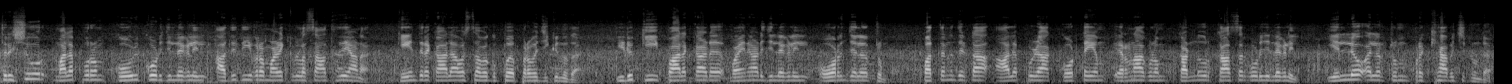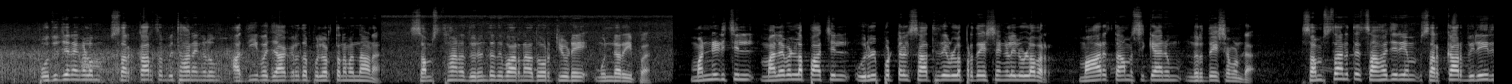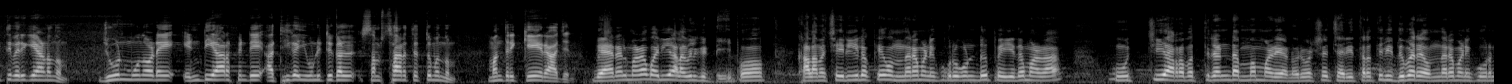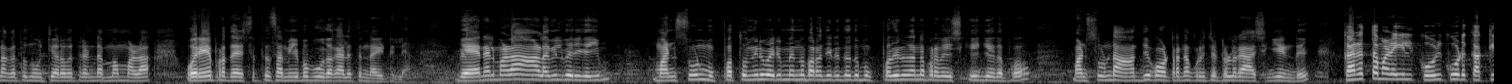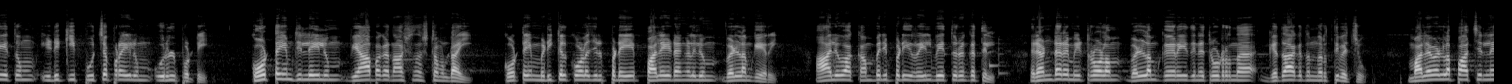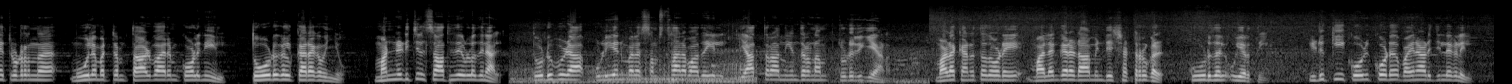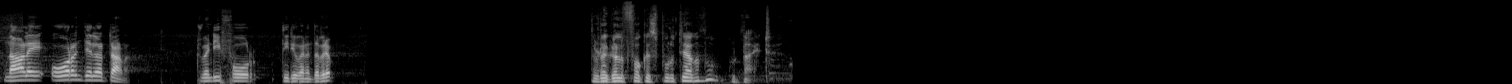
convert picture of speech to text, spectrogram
തൃശൂർ മലപ്പുറം കോഴിക്കോട് ജില്ലകളിൽ അതിതീവ്ര മഴയ്ക്കുള്ള സാധ്യതയാണ് കേന്ദ്ര കാലാവസ്ഥാ വകുപ്പ് പ്രവചിക്കുന്നത്. ഇടുക്കി പാലക്കാട് വയനാട് ജില്ലകളിൽ ഓറഞ്ച് അലർട്ടും. പത്തനംതിട്ട ആലപ്പുഴ കോട്ടയം എറണാകുളം കണ്ണൂർ കാസർഗോഡ് ജില്ലകളിൽ യെല്ലോ അലർട്ടും പ്രഖ്യാപിച്ചിട്ടുണ്ട്. പൊതുജനങ്ങളും സർക്കാർ സംവിധാനങ്ങളും അതീവ ജാഗ്രത പുലർത്തണമെന്നാണ് സംസ്ഥാന ദുരന്ത നിവാരണ അതോറിറ്റിയുടെ മുന്നറിയിപ്പ്. മണ്ണിടിച്ചിൽ മലവെള്ളപ്പാച്ചിൽ ഉരുൾപൊട്ടൽ സാധ്യതയുള്ള പ്രദേശങ്ങളിലുള്ളവർ മാറി താമസിക്കാനും നിർദ്ദേശമുണ്ട്. സംസ്ഥാനത്തെ സാഹചര്യം സർക്കാർ വിലയിരുത്തി വരികയാണെന്നും ജൂൺ മൂന്നോടെ എൻ ഡി ആർ എഫിന്റെ അധിക യൂണിറ്റുകൾ സംസ്ഥാനത്തെത്തുമെന്നും മന്ത്രി കെ രാജൻ. വേനൽമഴ വലിയ അളവിൽ കിട്ടി. ഇപ്പോൾ കളമശ്ശേരിയിലൊക്കെ ഒന്നര മണിക്കൂർ കൊണ്ട് പെയ്ത മഴ നൂറ്റി അറുപത്തിരണ്ട് എം എം മഴയാണ്. ഒരുപക്ഷെ ചരിത്രത്തിൽ ഇതുവരെ ഒന്നര മണിക്കൂറിനകത്ത് നൂറ്റി അറുപത്തിരണ്ട് എം എം മഴ ഒരേ പ്രദേശത്ത് സമീപ ഭൂതകാലത്ത് ഉണ്ടായിട്ടില്ല. വേനൽമഴ ആ അളവിൽ വരികയും മൺസൂൺ മുപ്പത്തൊന്നിന് വരുമെന്ന് പറഞ്ഞിരുന്നത് മുപ്പതിന് തന്നെ പ്രവേശിക്കുകയും ചെയ്തപ്പോൾ മൺസൂണിന്റെ ആദ്യ ക്വാർട്ടറിനെ കുറിച്ചിട്ടുള്ളൊരു ആശങ്കയുണ്ട്. കനത്ത മഴയിൽ കോഴിക്കോട് കക്കയത്തും ഇടുക്കി പൂച്ചപ്രയിലും ഉരുൾപൊട്ടി. കോട്ടയം ജില്ലയിലും വ്യാപക നാശനഷ്ടമുണ്ടായി. കോട്ടയം മെഡിക്കൽ കോളേജ് ഉൾപ്പെടെ പലയിടങ്ങളിലും വെള്ളം കയറി. ആലുവ കമ്പനിപ്പടി റെയിൽവേ തുരങ്കത്തിൽ രണ്ടര മീറ്ററോളം വെള്ളം കയറിയതിനെ തുടർന്ന് ഗതാഗതം നിർത്തിവെച്ചു. മലവെള്ളപ്പാച്ചിലിനെ തുടർന്ന് മൂലമറ്റം താഴ്വാരം കോളനിയിൽ തോടുകൾ കരകവിഞ്ഞു. മണ്ണിടിച്ചിൽ സാധ്യതയുള്ളതിനാൽ തൊടുപുഴ പുളിയൻമല സംസ്ഥാന പാതയിൽ യാത്രാ നിയന്ത്രണം തുടരുകയാണ്. മഴ കനത്തതോടെ മലങ്കര ഡാമിന്റെ ഷട്ടറുകൾ കൂടുതൽ ഉയർത്തി. ഇടുക്കി കോഴിക്കോട് വയനാട് ജില്ലകളിൽ നാളെ ഓറഞ്ച് അലർട്ടാണ്. Twenty four Thiruvananthapuram. തുടർ ഫോക്കസ് പൂർത്തിയാകുന്നു. Good night.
